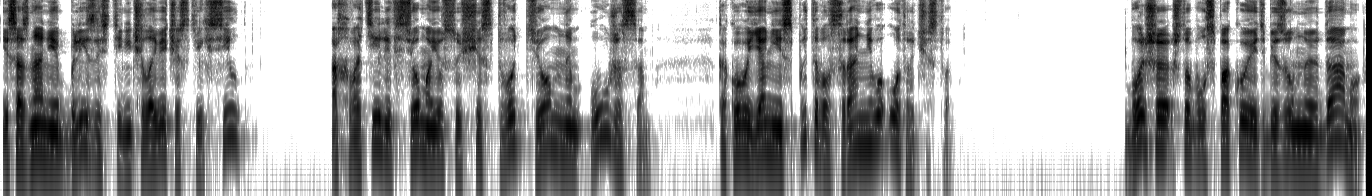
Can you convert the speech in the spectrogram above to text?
и сознание близости нечеловеческих сил охватили все мое существо темным ужасом, какого я не испытывал с раннего отрочества. Больше, чтобы успокоить безумную даму,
